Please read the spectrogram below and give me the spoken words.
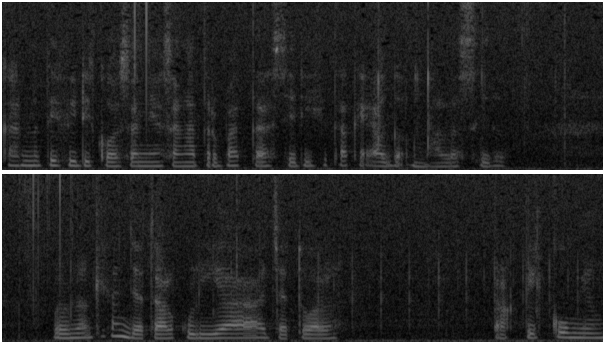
karena TV di kosannya sangat terbatas jadi kita kayak agak males gitu. Belum lagi kan jadwal kuliah jadwal praktikum yang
